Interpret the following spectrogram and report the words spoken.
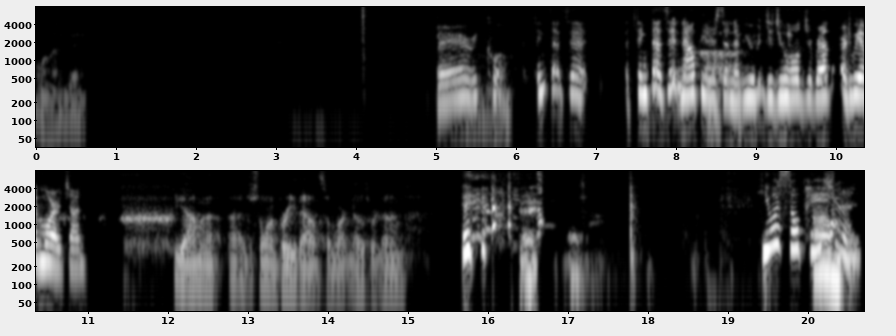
on that day. Very cool. I think that's it. I think that's it now, Peterson. have you did you hold your breath, or do we have more, John? Yeah, I'm gonna. I just want to breathe out so Mark knows we're done. Okay. He was so patient.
